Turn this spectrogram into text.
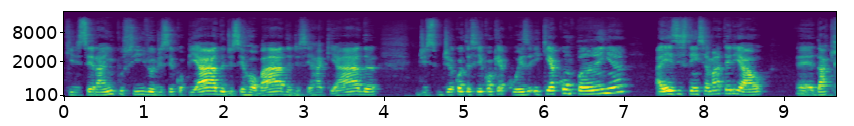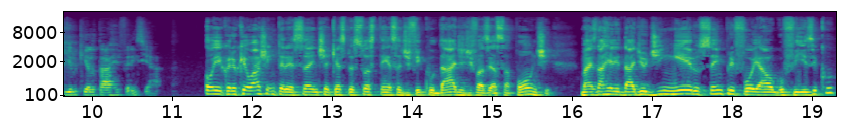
que será impossível de ser copiada, de ser roubada, de ser hackeada, de, de acontecer qualquer coisa, e que acompanha a existência material é, daquilo que ele está referenciado. Ô, Ícaro, o que eu acho interessante é que as pessoas têm essa dificuldade de fazer essa ponte, mas na realidade o dinheiro sempre foi algo físico.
